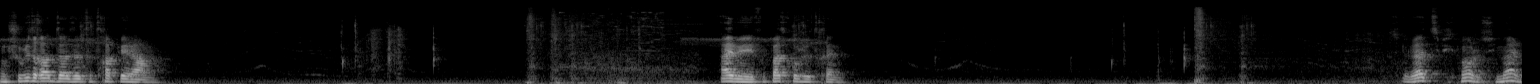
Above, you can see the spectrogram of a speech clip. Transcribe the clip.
Donc je suis obligé d'attraper l'arme. Ah mais il faut pas trop que je traîne. Parce que là, typiquement, je suis mal.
